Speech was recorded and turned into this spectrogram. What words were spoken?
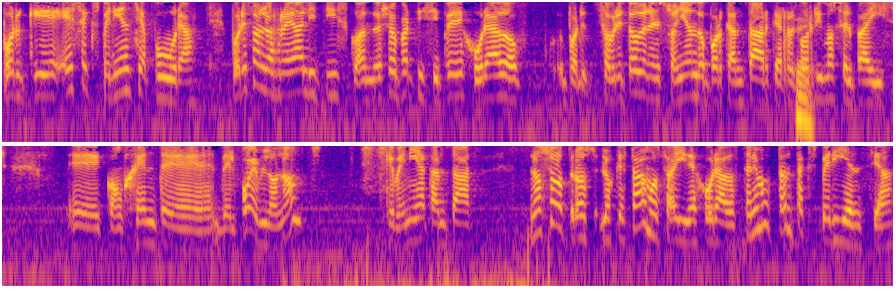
porque es experiencia pura. Por eso en los realities, cuando yo participé de jurado, por- sobre todo en el Soñando por Cantar, que recorrimos el país eh, con gente del pueblo, ¿no? Que venía a cantar. Nosotros, los que estábamos ahí de jurados, tenemos tanta experiencia,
